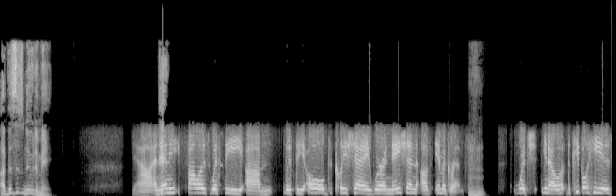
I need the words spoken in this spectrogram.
uh, this is new to me. Yeah, and then he follows with the um, with the old cliche: "We're a nation of immigrants," Mm-hmm. which you know the people he is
